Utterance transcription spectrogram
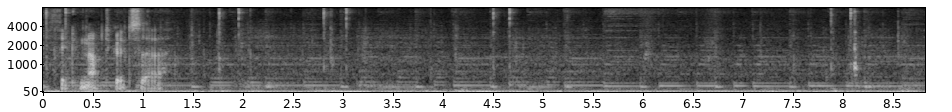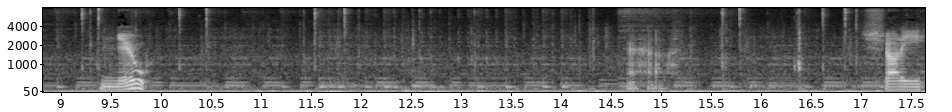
Think not good, sir. No. Aha. Shotty.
